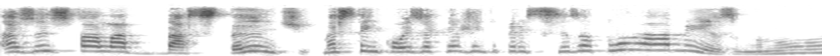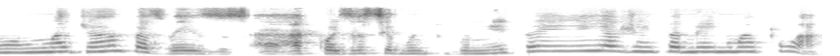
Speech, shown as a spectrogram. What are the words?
às vezes, falar bastante, mas tem coisa que a gente precisa atuar mesmo. Não, não adianta, às vezes, a, a coisa ser muito bonita e a gente também não atuar.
